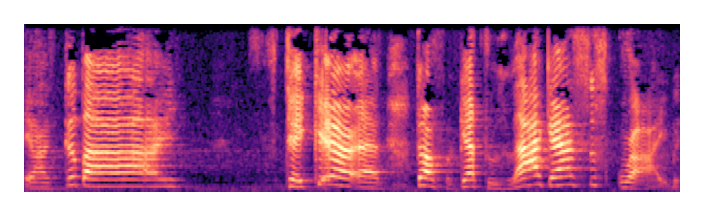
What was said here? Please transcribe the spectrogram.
And goodbye. Take care and don't forget to like and subscribe.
